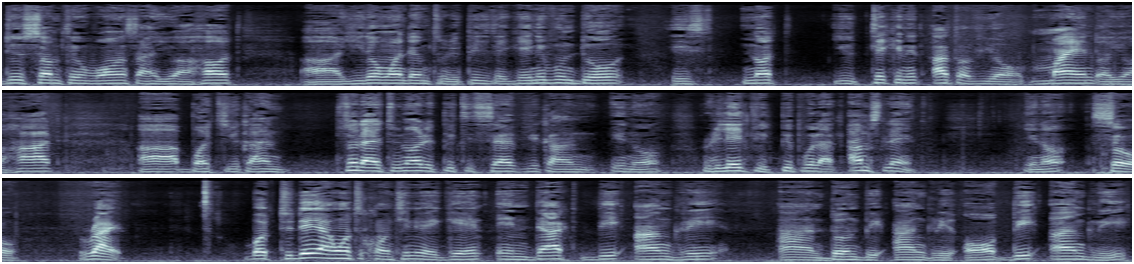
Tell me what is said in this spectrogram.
do something once and you are hurt Uh, you don't want them to repeat it again, even though it's not you taking it out of your mind or your heart. Uh, but you can, so that it will not repeat itself, you can, you know, relate with people at arm's length. You know, so, right. But today I want to continue again in that be angry and don't be angry, or be angry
